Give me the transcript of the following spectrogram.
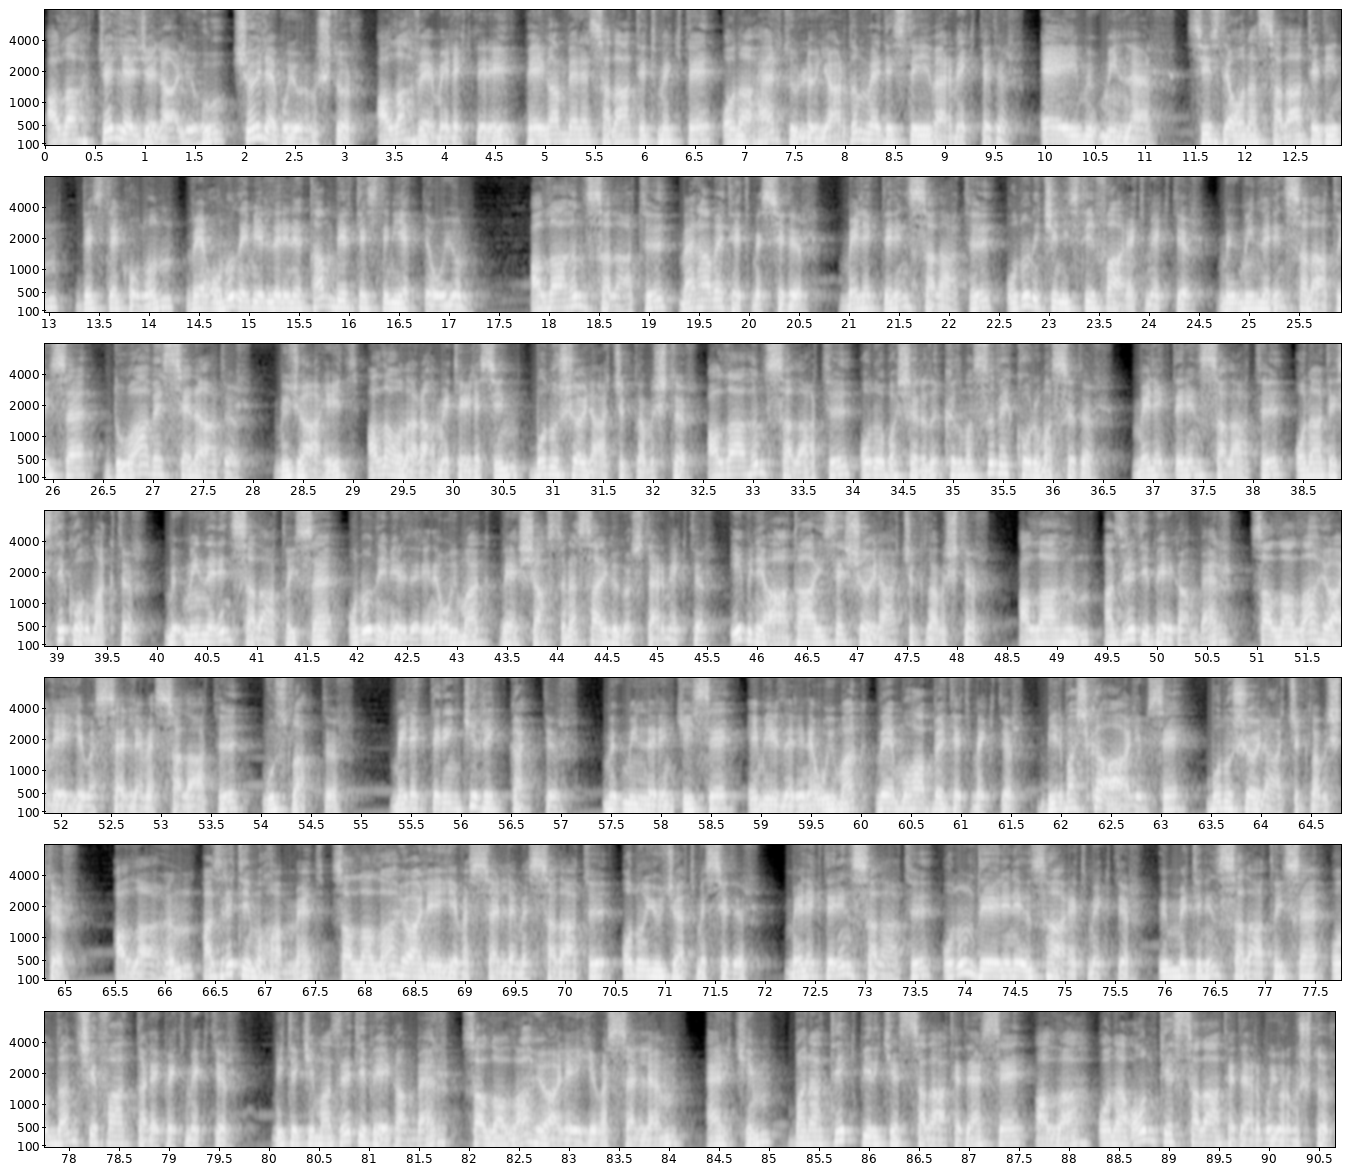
Allah Celle Celaluhu şöyle buyurmuştur. Allah ve melekleri peygambere salat etmekte, ona her türlü yardım ve desteği vermektedir. Ey müminler! Siz de ona salat edin, destek olun ve onun emirlerine tam bir teslimiyetle uyun. Allah'ın salatı merhamet etmesidir. Meleklerin salatı onun için istiğfar etmektir. Müminlerin salatı ise dua ve senadır. Mücahit, Allah ona rahmet eylesin, bunu şöyle açıklamıştır. Allah'ın salatı onu başarılı kılması ve korumasıdır. Meleklerin salatı ona destek olmaktır. Müminlerin salatı ise onun emirlerine uymak ve şahsına saygı göstermektir. İbni Ata ise şöyle açıklamıştır. Allah'ın Hazreti Peygamber sallallahu aleyhi ve selleme salatı vuslattır. Meleklerinki rikkattir. Müminlerinki ise emirlerine uymak ve muhabbet etmektir. Bir başka alimse bunu şöyle açıklamıştır. Allah'ın Hazreti Muhammed sallallahu aleyhi ve selleme salatı onu yüceltmesidir. Meleklerin salatı onun değerini ısrar etmektir. Ümmetinin salatı ise ondan şefaat talep etmektir. Nitekim Hazreti Peygamber sallallahu aleyhi ve sellem her kim bana tek bir kez salat ederse Allah ona on kez salat eder buyurmuştur.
